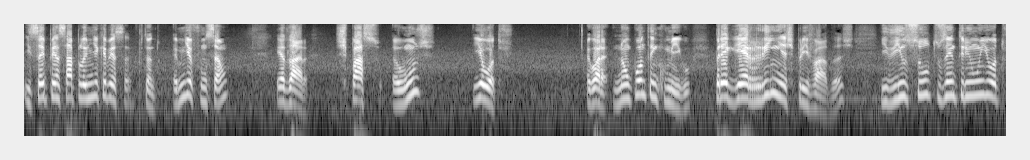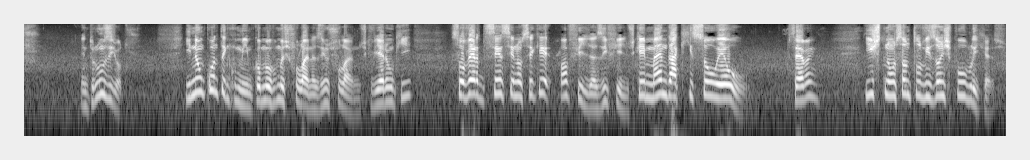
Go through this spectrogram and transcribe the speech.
e sei pensar pela minha cabeça. Portanto, a minha função é dar espaço a uns e a outros. Agora, não contem comigo para guerrinhas privadas e de insultos entre um e outros. Entre uns e outros. E não contem comigo, como houve umas fulanas e uns fulanos que vieram aqui, se houver decência, não sei o quê. Ó oh, filhas e filhos, quem manda aqui sou eu. Percebem? Isto não são televisões públicas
